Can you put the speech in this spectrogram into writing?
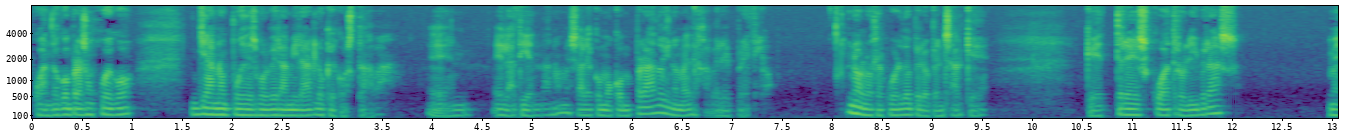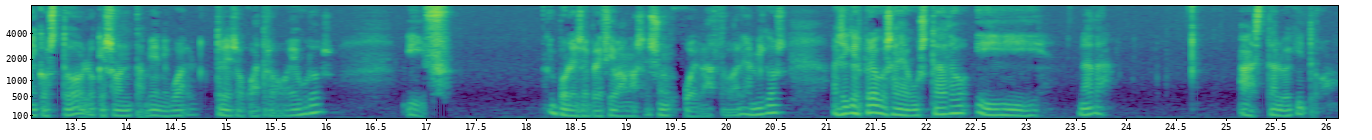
cuando compras un juego ya no puedes volver a mirar lo que costaba en, la tienda, ¿no? Me sale como comprado y no me deja ver el precio. No lo recuerdo, pero pensar que, que 3, 4 libras me costó lo que son también igual 3 o 4 euros y por ese precio, vamos, es un juegazo, ¿vale amigos? Así que espero que os haya gustado y nada, hasta luego.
